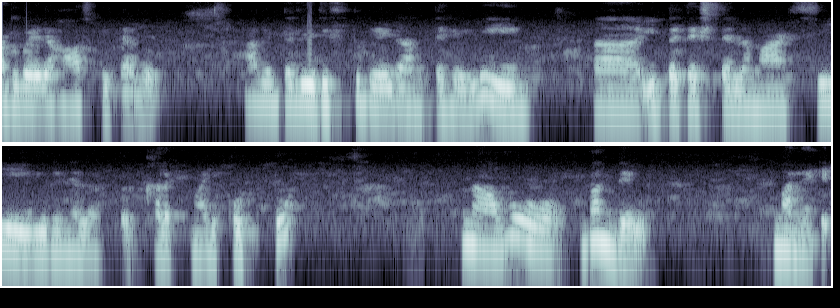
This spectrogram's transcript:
ಅದು ಬೇರೆ ಹಾಸ್ಪಿಟಲು ಹಾಗಂತೇಳಿ ರಿಸ್ಕ್ ಬೇಡ ಅಂತ ಹೇಳಿ ಇದ್ದ ಟೆಸ್ಟ್ ಎಲ್ಲ ಮಾಡಿಸಿ ಯೂರಿನ್ ಎಲ್ಲ ಕಲೆಕ್ಟ್ ಮಾಡಿ ಕೊಟ್ಟು ನಾವು ಬಂದೆವು ಮನೆಗೆ.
